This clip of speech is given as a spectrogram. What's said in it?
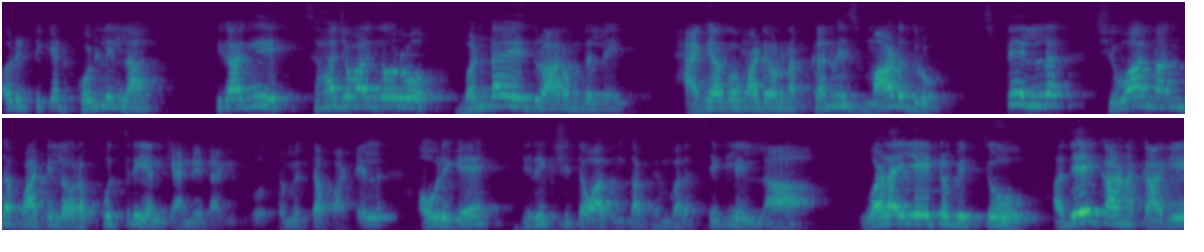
ಅವ್ರಿಗೆ ಟಿಕೆಟ್ ಕೊಡ್ಲಿಲ್ಲ. ಹೀಗಾಗಿ ಸಹಜವಾಗಿ ಅವರು ಬಂಡಾಯ ಇದ್ರು ಆರಂಭದಲ್ಲಿ. ಹಾಗೆ ಆಗೋ ಮಾಡಿ ಅವ್ರನ್ನ ಕನ್ವಿನ್ಸ್ ಮಾಡಿದ್ರು. ಸ್ಟಿಲ್ ಶಿವಾನಂದ ಪಾಟೀಲ್ ಅವರ ಪುತ್ರಿ ಏನು ಕ್ಯಾಂಡಿಡೇಟ್ ಆಗಿದ್ರು, ಸಂಯುಕ್ತ ಪಾಟೀಲ್, ಅವರಿಗೆ ನಿರೀಕ್ಷಿತವಾದಂಥ ಬೆಂಬಲ ಸಿಗಲಿಲ್ಲ. ಒಳ ಏಟು ಬಿತ್ತು. ಅದೇ ಕಾರಣಕ್ಕಾಗಿ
